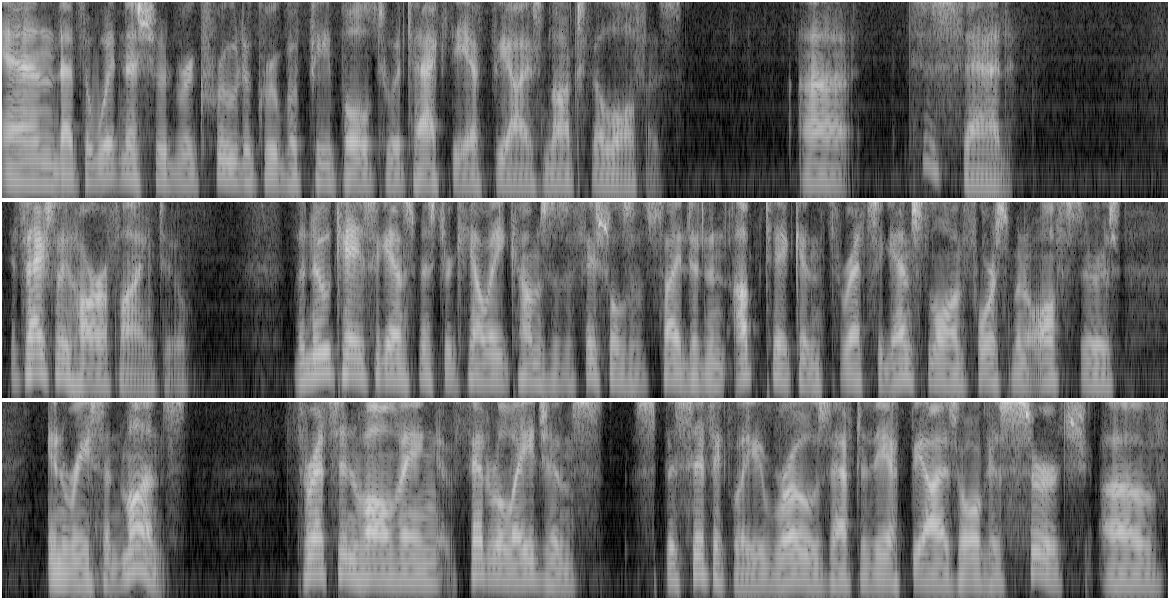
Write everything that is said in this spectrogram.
and that the witness should recruit a group of people to attack the FBI's Knoxville office. Uh, this is sad. It's actually horrifying, too. The new case against Mr. Kelly comes as officials have cited an uptick in threats against law enforcement officers in recent months. Threats involving federal agents specifically rose after the FBI's August search of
